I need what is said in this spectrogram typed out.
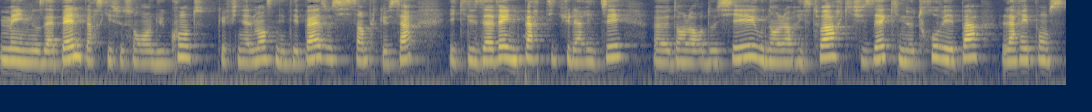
Mais ils nous appellent parce qu'ils se sont rendus compte que finalement ce n'était pas aussi simple que ça et qu'ils avaient une particularité euh, dans leur dossier ou dans leur histoire qui faisait qu'ils ne trouvaient pas la réponse.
